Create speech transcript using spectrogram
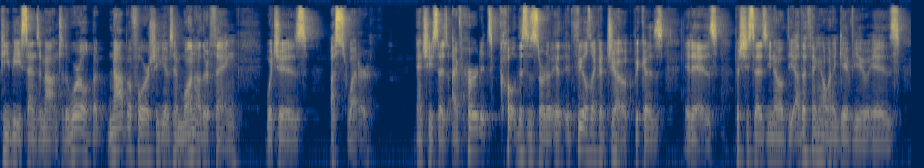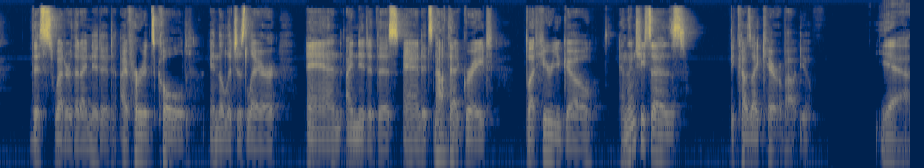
PB sends him out into the world, but not before she gives him one other thing, which is a sweater. And she says, I've heard it's cold. This is sort of, it, it feels like a joke because it is. But she says, you know, the other thing I want to give you is this sweater that I knitted. I've heard it's cold in the Lich's lair, and I knitted this, and it's not that great, but here you go. And then she says, because I care about you. Yeah.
